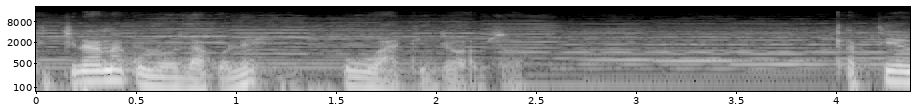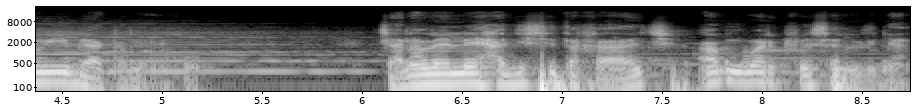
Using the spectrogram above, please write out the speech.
tichinaana qulooza kule uwaati jawaabso qabteewi beekamalho chanalele hadisi takhaaj am bark feselringan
